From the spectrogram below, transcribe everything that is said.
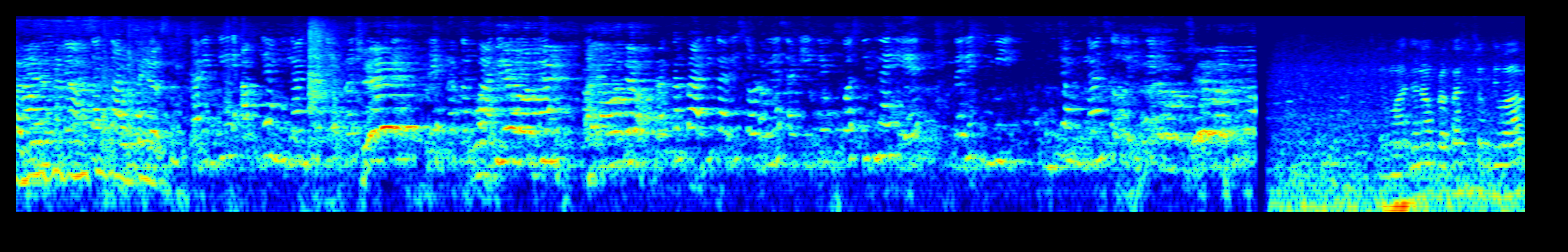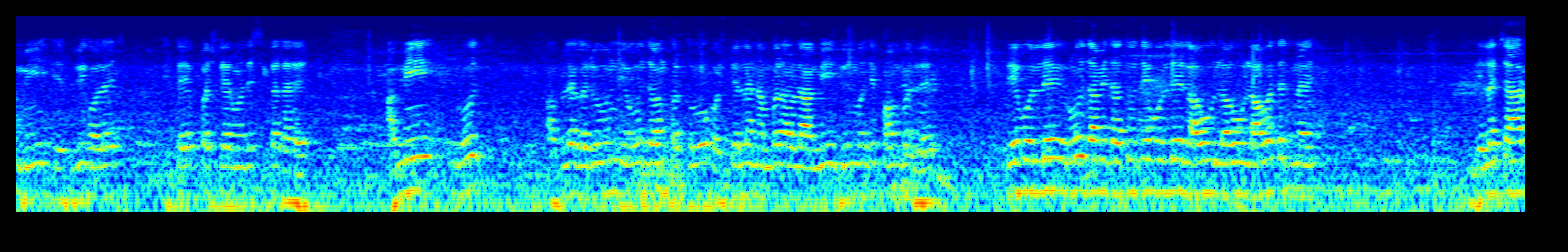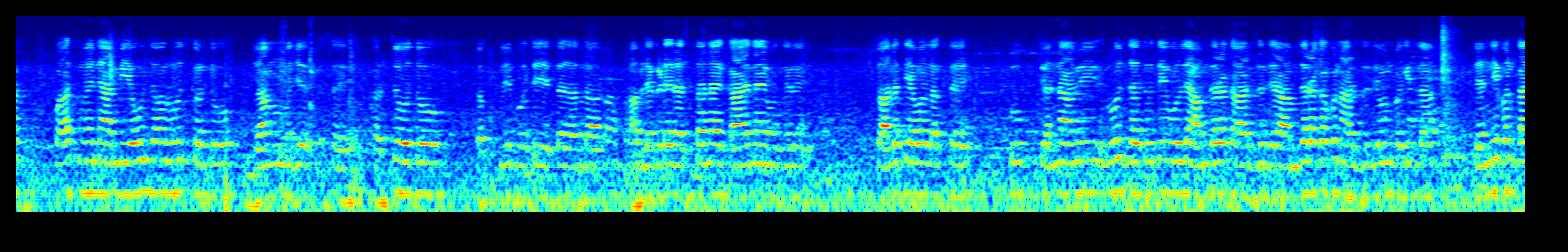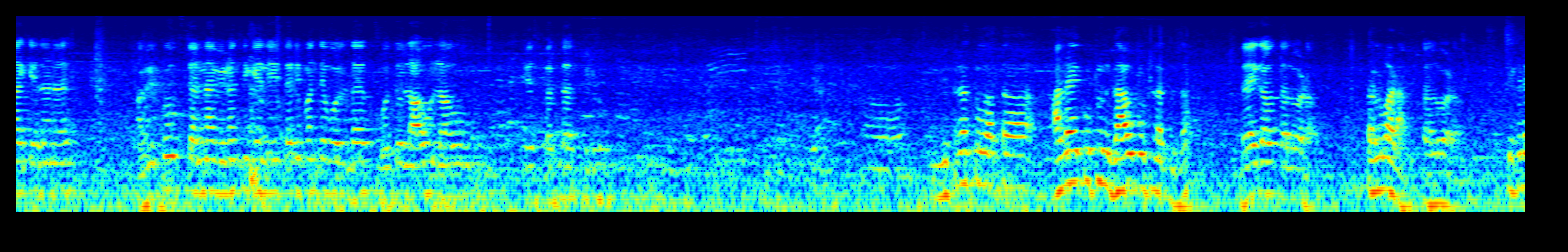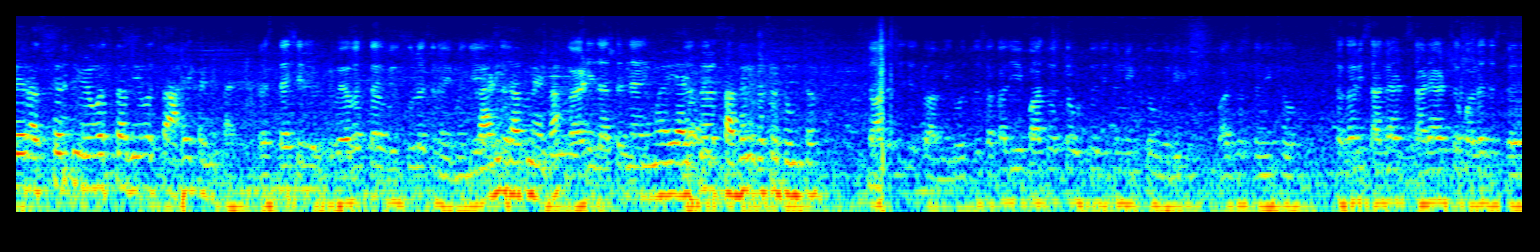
हा. कारण की आपल्या मुलांचे जे प्रश्न आहेत ते प्रकल्प अधिकारी प्रकल्प अधिकारी सोडवण्यासाठी इथे उपस्थित नाहीये. तरी तुम्ही तुमच्या मुलांसह इथे येऊ शकता तर माझं नाव प्रकाश अशोक दिवा. मी एस बी कॉलेज इथे फर्स्ट इयरमध्ये शिकत आहे. आम्ही रोज आपल्या घरून येऊन जाऊन करतो. हॉस्टेलला नंबर लावला. आम्ही जूनमध्ये फॉर्म भरले. ते बोलले रोज आम्ही जातो. ते बोलले लावू लावू. लावतच नाही. गेल्या चार पाच महिने आम्ही येऊन जाऊन रोज करतो. जाम म्हणजे असं खर्च होतो तकलीफ होते येता जाता. आपल्याकडे रस्ता नाही काय नाही वगैरे. चालत यावं लागतंय. खूप त्यांना आम्ही रोज जातो. ते बोलले आमदाराका अर्ज द्या. आमदाराका पण अर्ज देऊन बघितला. त्यांनी पण काय केलं नाही. आम्ही खूप त्यांना विनंती केली तरी पण ते बोलतात होतो लावू लावू. हेच करतात. मित्र तू आता आलाय कुठून? गाव कुठला तुझा? दहीगाव तलवाडा. तलवाडा. तलवाडा. तिकडे रस्त्याची व्यवस्था व्यवस्था आहे का नाही काय? रस्त्याची व्यवस्था बिलकुलच नाही. म्हणजे गाडी असं- जात नाही का? गाडी जात नाही. मग याचं साधन कसं तुमचं? चालतच येतो आम्ही. रोजचं सकाळी पाच वाजता उठतो तिथून निघतो घरी. पाच वाजता निघतो. सकाळी साडेआठ साडेआठचं कॉलेज असतं.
